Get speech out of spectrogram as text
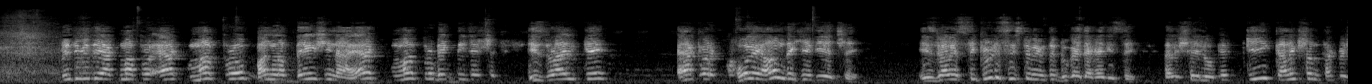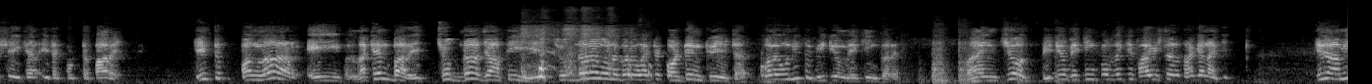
পৃথিবীতে একমাত্র একমাত্র বাংলাদেশই না একমাত্র ব্যক্তি যে ইসরায়েলকে একবার খোলে আম দেখিয়ে দিয়েছে। ইসরায়েলের সিকিউরিটি সিস্টেমের ভিতরে ঢুকাই দেখাই দিচ্ছে তাহলে সেই লোকের কি কানেকশন থাকবে সেই এখানে এটা করতে পারে? কিন্তু বাংলার এই লাকেনবার এই চোদ্দা জাতি এই চোদ্দারা মনে করে একটা কন্টেন্ট ক্রিয়েটার বলে উনি তো ভিডিও মেকিং করে। ভিডিও মেকিং করলে কি ফাইভ স্টার থাকে নাকি? কিন্তু আমি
